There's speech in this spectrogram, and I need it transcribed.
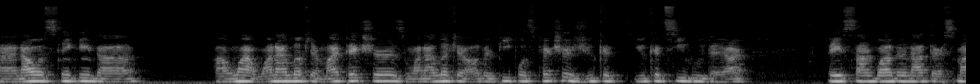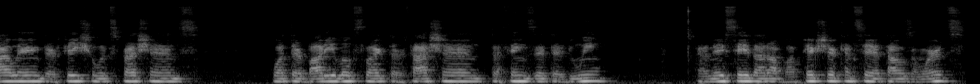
And I was thinking that uh, when, when I look at my pictures, when I look at other people's pictures, you could you could see who they are based on whether or not they're smiling, their facial expressions, what their body looks like, their fashion, the things that they're doing. And they say that a picture can say a thousand words.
